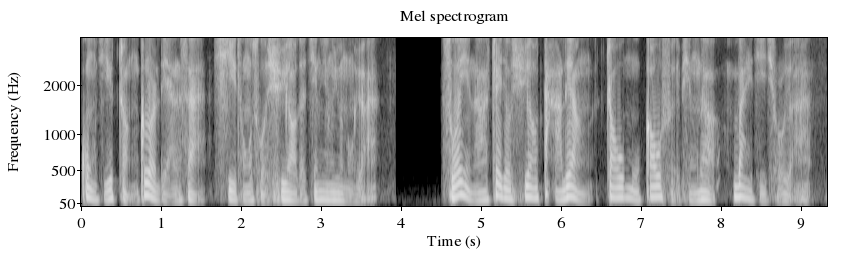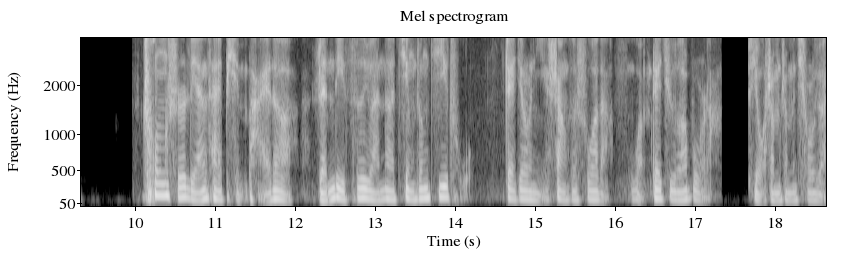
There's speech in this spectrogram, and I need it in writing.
供给整个联赛系统所需要的精英运动员。所以呢，这就需要大量招募高水平的外籍球员，充实联赛品牌的人力资源的竞争基础。这就是你上次说的，我们这俱乐部的有什么什么球员，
